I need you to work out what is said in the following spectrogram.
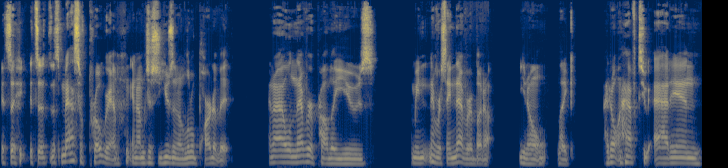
it's a it's a this massive program and I'm just using a little part of it. And I will never probably use I mean, never say never, but uh, you know, like I don't have to add in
